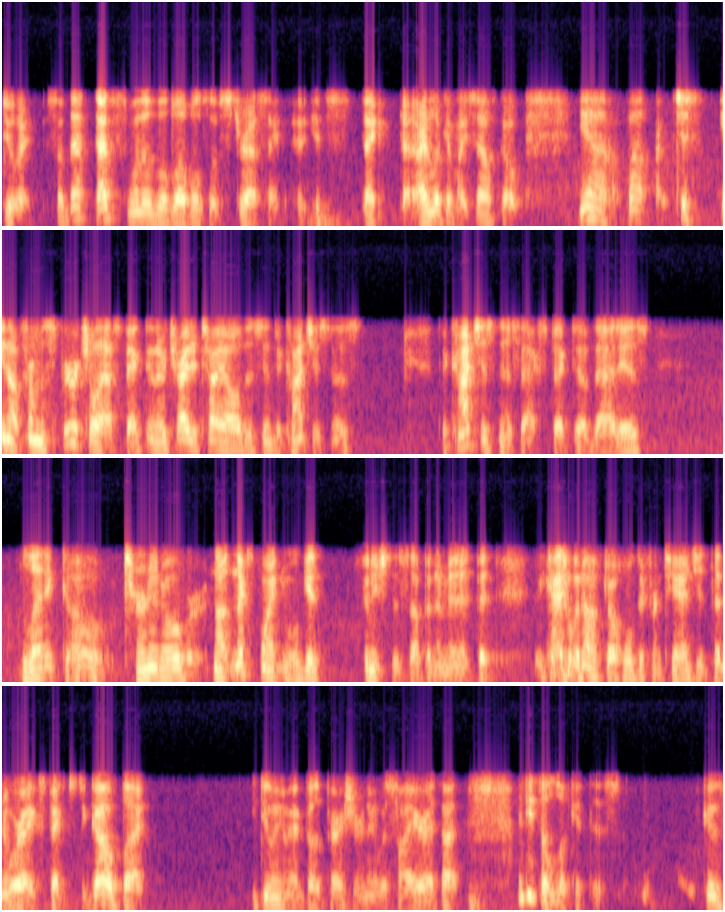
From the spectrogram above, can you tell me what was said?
Do it. So that that's one of the levels of stress. I, it's like I look at myself, go, yeah, well, just you know, from a spiritual aspect, and I try to tie all this into consciousness. The consciousness aspect of that is let it go, turn it over. Now, next point, and we'll get finish this up in a minute, but it kind of went off to a whole different tangent than where I expected to go. But doing my blood pressure and it was higher, I thought I need to look at this because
